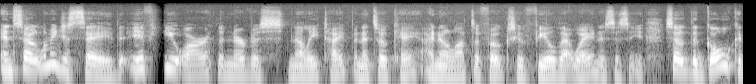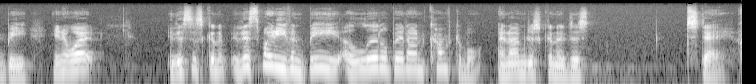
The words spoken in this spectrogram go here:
and so let me just say that if you are the nervous Nelly type, and it's okay, I know lots of folks who feel that way, and this isn't you. So the goal could be, you know what, this is gonna, this might even be a little bit uncomfortable, and I'm just gonna just stay.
